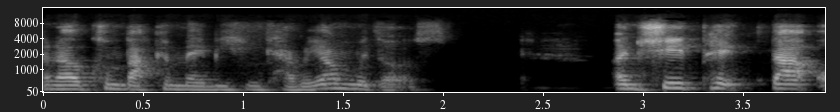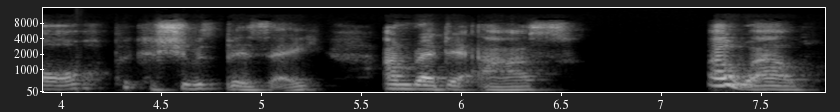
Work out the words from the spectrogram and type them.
and i'll come back and maybe you can carry on with us. And she'd picked that up because she was busy and read it as oh well.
